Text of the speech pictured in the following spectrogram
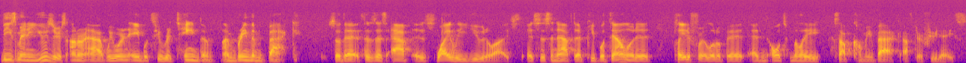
these many users on our app, we weren't able to retain them and bring them back. So that because this app is widely utilized, it's just an app that people downloaded, played it for a little bit, and ultimately stopped coming back after a few days.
